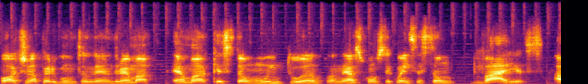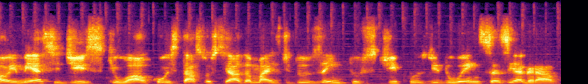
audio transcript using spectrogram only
Ótima pergunta, Leandro. É uma, é uma questão muito ampla, né? As consequências são várias. A OMS diz que o álcool está associado a mais de 200 tipos de doenças e agravos.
